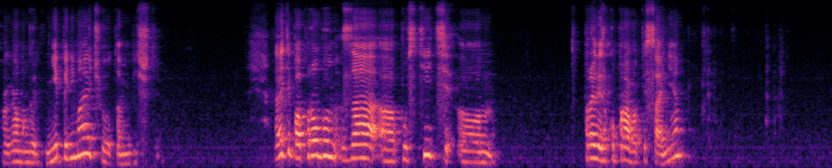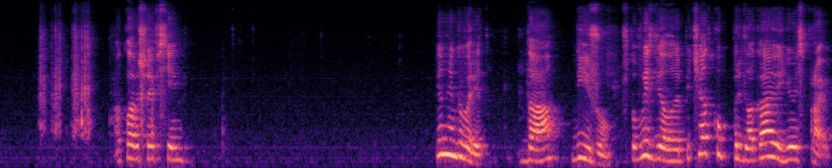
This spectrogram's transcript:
программа говорит, не понимаю, чего там пишете. Давайте попробуем запустить эм, проверку правописания. Клавиша F7. И он мне говорит, да, вижу, что вы сделали опечатку, предлагаю ее исправить.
